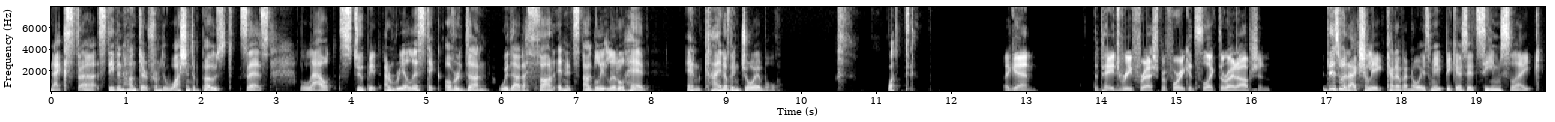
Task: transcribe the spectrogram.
Next, uh, Stephen Hunter from the Washington Post says, loud, stupid, unrealistic, overdone, without a thought in its ugly little head, and kind of enjoyable. what? Again, the page refreshed before he could select the right option. This one actually kind of annoys me because it seems like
